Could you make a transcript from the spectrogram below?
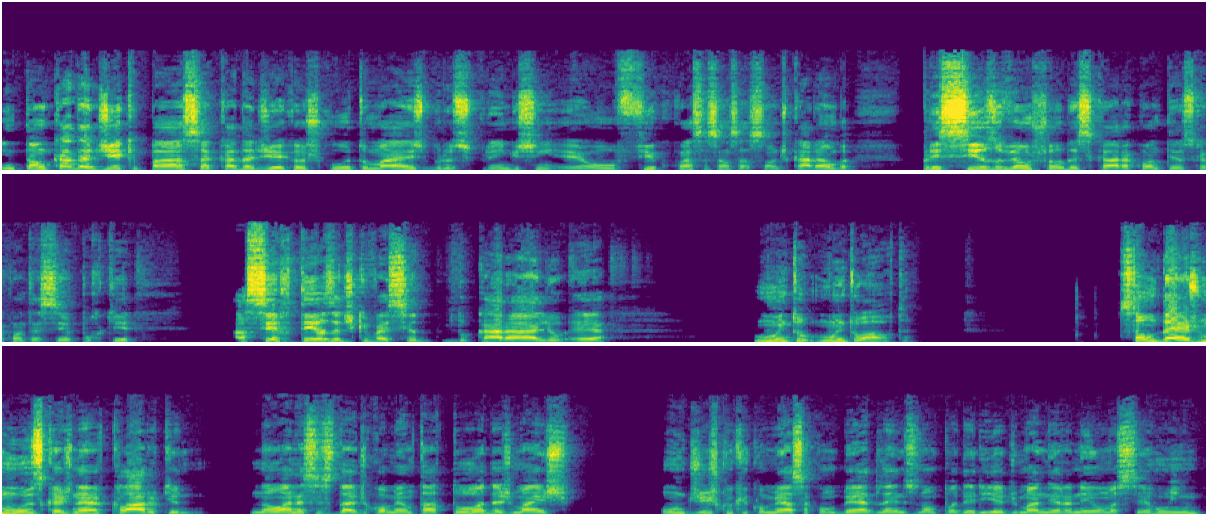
Então, cada dia que passa, cada dia que eu escuto mais Bruce Springsteen, eu fico com essa sensação de caramba. Preciso ver um show desse cara, aconteça o que acontecer, porque a certeza de que vai ser do caralho é muito, muito alta. São 10 músicas, né? Claro que não há necessidade de comentar todas, mas um disco que começa com Badlands não poderia de maneira nenhuma ser ruim.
